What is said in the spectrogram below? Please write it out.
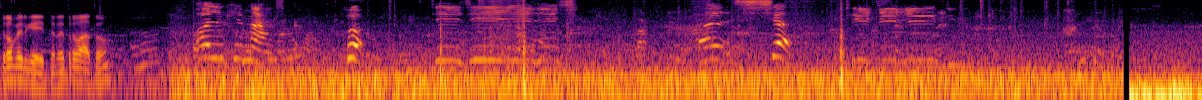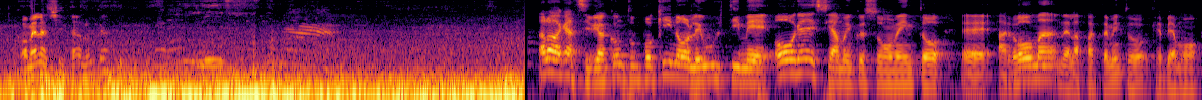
Trova il gate, l'hai trovato? Allora ragazzi vi racconto un pochino le ultime ore, siamo in questo momento eh, a Roma nell'appartamento che abbiamo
